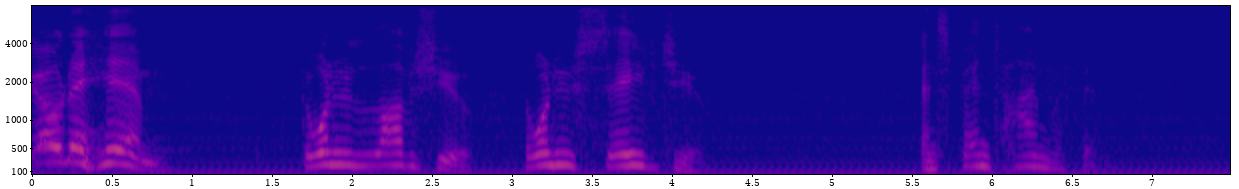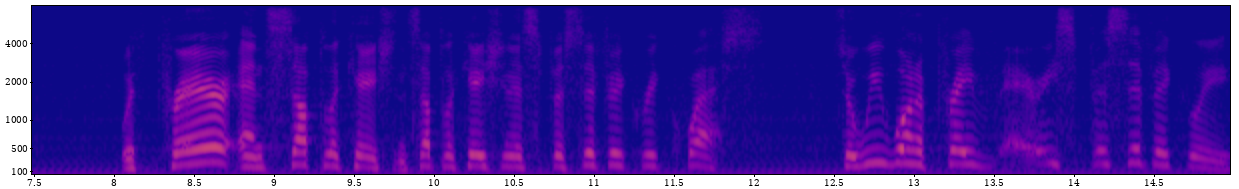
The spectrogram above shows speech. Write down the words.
go to Him, the one who loves you, the one who saved you, and spend time with Him. With prayer and supplication, supplication is specific requests. So we want to pray very specifically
